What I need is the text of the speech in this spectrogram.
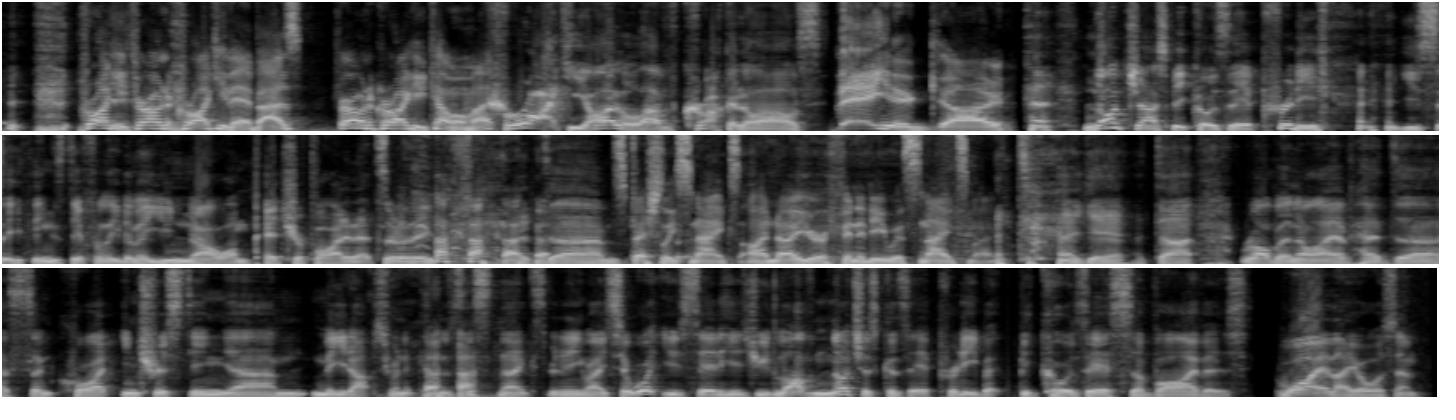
crikey, throwing a crikey there, Baz. Throwing a crikey. Come on, mate. Crikey, I love crocodiles. There you go. Not just because they're pretty. you see things differently to me. You know I'm petrified of that sort of thing. but, um, Especially snakes. I know your affinity with snakes, mate. yeah. Uh, Rob and I have had uh, some quite interesting um, meetups when it comes to snakes. But anyway, so what you said is you love them not just because they're pretty, but because they're survivors. Why are they awesome?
